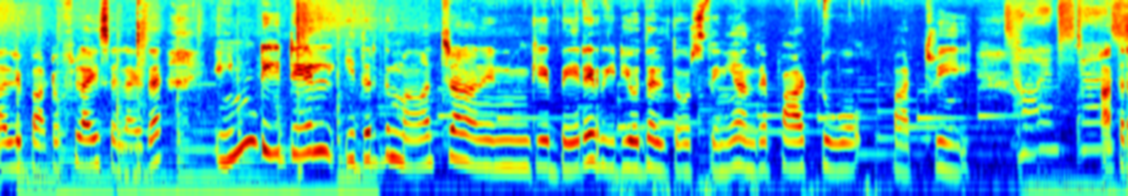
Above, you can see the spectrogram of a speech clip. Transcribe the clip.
ಅಲ್ಲಿ ಬಟರ್ಫ್ಲೈಸ್ ಎಲ್ಲ ಇದೆ. ಇನ್ ಡೀಟೇಲ್ ಇದ್ರದ್ದು ಮಾತ್ರ ನಾನು ನಿಮಗೆ ಬೇರೆ ವಿಡಿಯೋದಲ್ಲಿ ತೋರಿಸ್ತೀನಿ. ಅಂದರೆ ಪಾರ್ಟ್ ಟು ಪಾರ್ಟ್ ತ್ರೀ ಆ ಥರ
